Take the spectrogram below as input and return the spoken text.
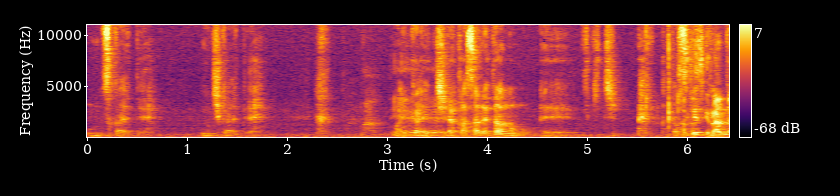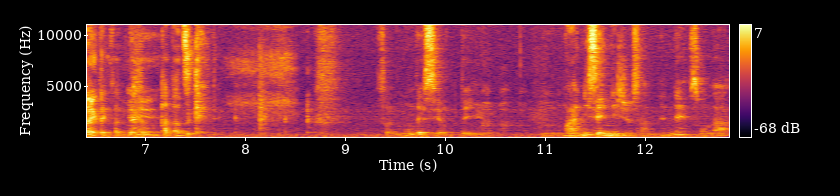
おむつ替えてうんち替えて毎回散らかされたのを、えー片付けて片付けらんないってね。片付けてそういうもんですよっていう、うんまあ2023年ねそんな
